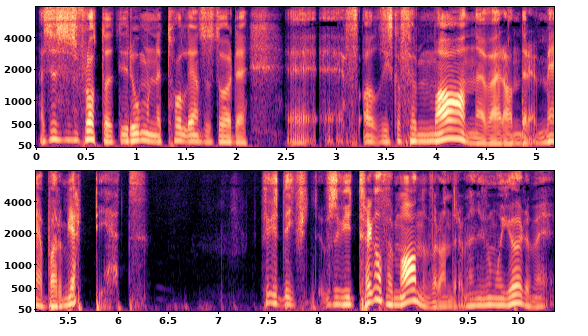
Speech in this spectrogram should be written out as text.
Jeg syns det er så flott at i Romerne 12.1 så står det eh, at vi skal formane hverandre med barmhjertighet. Vi trenger å formane hverandre, men vi må gjøre det med,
